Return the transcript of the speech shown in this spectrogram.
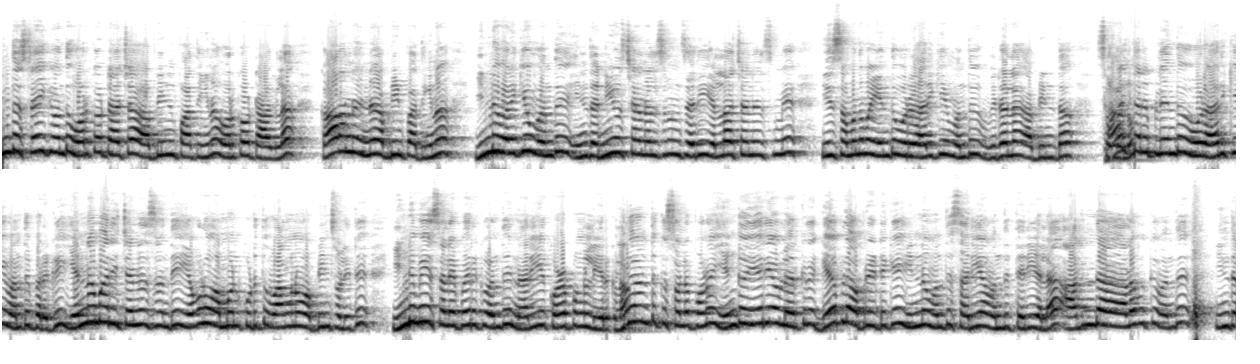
இந்த ஸ்ட்ரைக் வந்து ஒர்க் அவுட் ஆச்சா அப்படின்னு பார்த்தீங்கன்னா ஒர்க் அவுட் ஆகலை. காரணம் என்ன அப்படின்னு பார்த்தீங்கன்னா இன்ன வரைக்கும் வந்து இந்த நியூஸ் சேனல்ஸும் சரி எல்லா சேனல்ஸுமே இது சம்மந்தமாக எந்த ஒரு அறிக்கையும் வந்து விடலை அப்படின்னு தான் சொல்லணும். தரப்புலேருந்து ஒரு அறிக்கை வந்த பிறகு என்ன மாதிரி சேனல்ஸ் வந்து எவ்வளோ அமௌண்ட் கொடுத்து வாங்கணும் அப்படின்னு சொல்லிட்டு இன்னுமே சில பேருக்கு வந்து நிறைய குழப்பங்கள் இருக்கலாம். உதாரணத்துக்கு சொல்ல போனால் எங்கள் ஏரியாவில் இருக்கிற கேபிள் ஆப்ரேட்டுக்கே இன்னும் வந்து சரியாக வந்து தெரியலை. அந்த அளவுக்கு வந்து இந்த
